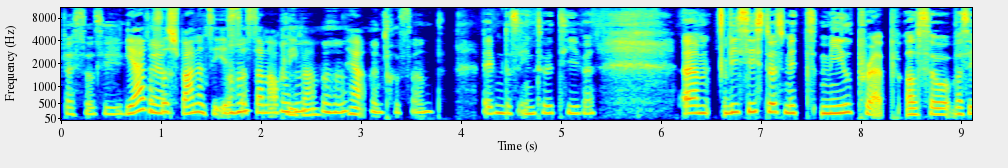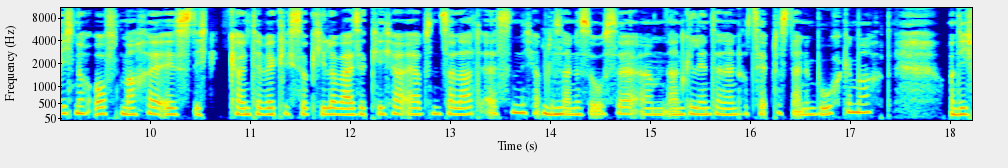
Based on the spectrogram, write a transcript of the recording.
besser, sie. Ja, das ist spannend. Sie isst Mhm. das dann auch Mhm. lieber. Mhm. Ja. Interessant. Eben das Intuitive. Ähm, wie siehst du es mit Meal Prep? Also, was ich noch oft mache, ist, ich könnte wirklich so kiloweise Kichererbsensalat essen. Ich habe Mhm. das eine Soße ähm, angelehnt an ein Rezept aus deinem Buch gemacht. Und ich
